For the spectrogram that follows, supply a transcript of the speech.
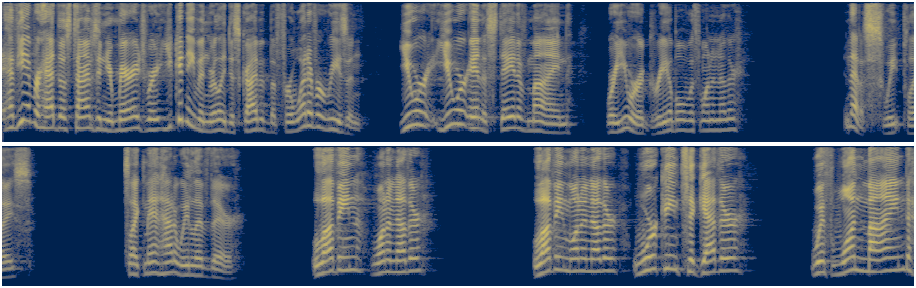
have you ever had those times in your marriage where you couldn't even really describe it, but for whatever reason, you were, you were in a state of mind where you were agreeable with one another? Isn't that a sweet place? It's like, man, how do we live there? Loving one another, loving one another, working together with one mind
